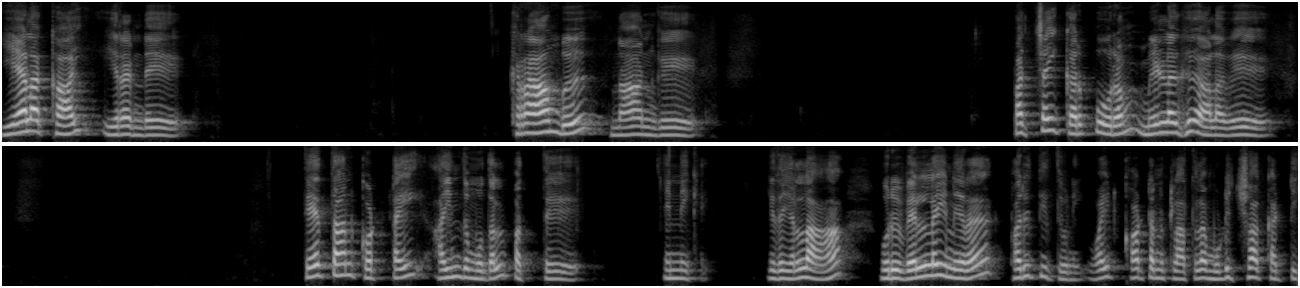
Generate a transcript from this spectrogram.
ஏலக்காய் இரண்டு. கிராம்பு நான்கு. பச்சை கற்பூரம் மிளகு அளவு. தேத்தான் கொட்டை ஐந்து முதல் பத்து. எண்ணிக்கை இதையெல்லாம் ஒரு வெள்ளை நிற பருத்தி துணி ஒயிட் காட்டன் கிளாத்தில் முடிச்சா கட்டி.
